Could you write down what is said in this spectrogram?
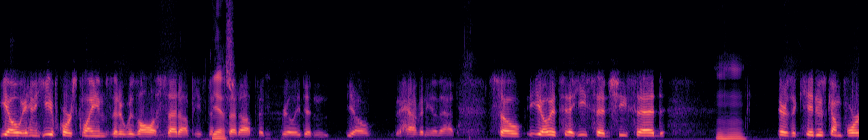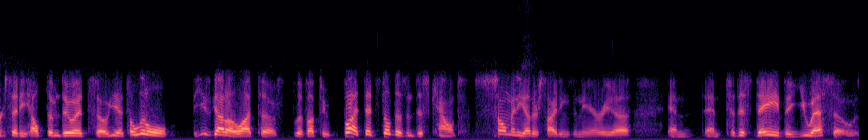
you know, and he of course claims that it was all a setup. He's been Yes. set up that he really didn't you know have any of that. So you know, it's a he said she said. Mm-hmm. There's a kid who's come forward said he helped them do it. So yeah, it's a little. He's got a lot to live up to, but that still doesn't discount so many other sightings in the area, and and to this day, the USOs,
